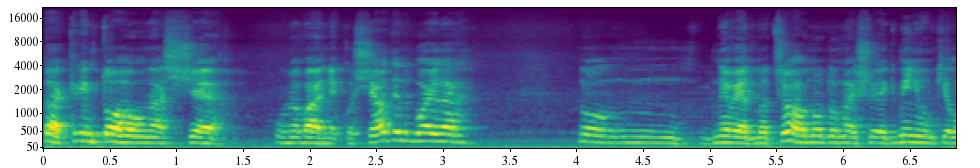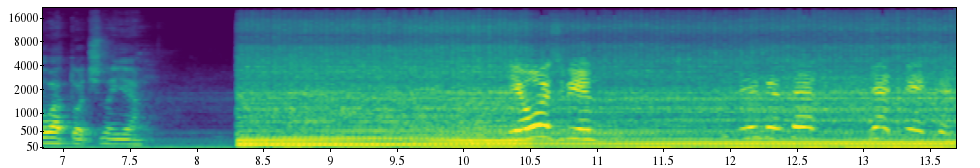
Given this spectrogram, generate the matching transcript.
Так, крім того, у нас ще у умивальнику ще один бойлер. Ну, не видно цього, ну думаю, що як мінімум кіловат точно є. І ось він. Лімітед 5 тисяч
